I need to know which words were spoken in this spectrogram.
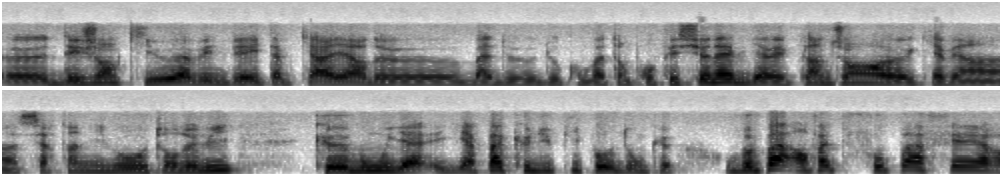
des gens qui, eux, avaient une véritable carrière de, bah, de, combattants professionnels. Il y avait plein de gens qui avaient un certain niveau autour de lui que bon, il n'y a, pas que du pipeau. Donc, on peut pas, en fait, faut pas faire,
